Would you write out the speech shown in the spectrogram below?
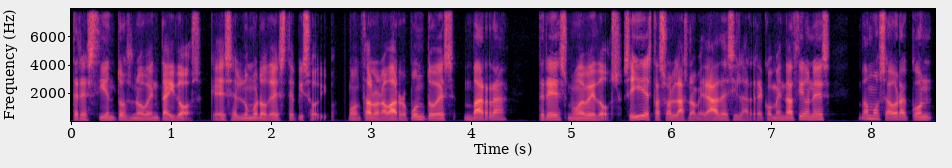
392, que es el número de este episodio. gonzalonavarro.es barra 392. Sí, estas son las novedades y las recomendaciones. Vamos ahora con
